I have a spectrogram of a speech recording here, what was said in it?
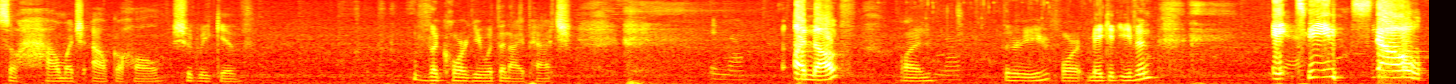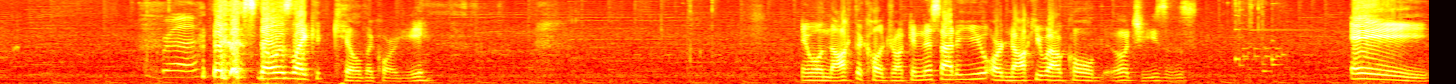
so how much alcohol should we give the corgi with an eye patch? Enough. Enough? One, Enough. three, four. Make it even? Yeah. 18? Snow! Bruh. Snow is like, kill the corgi. It will knock the cold drunkenness out of you or knock you out cold. Oh, Jesus. Hey!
